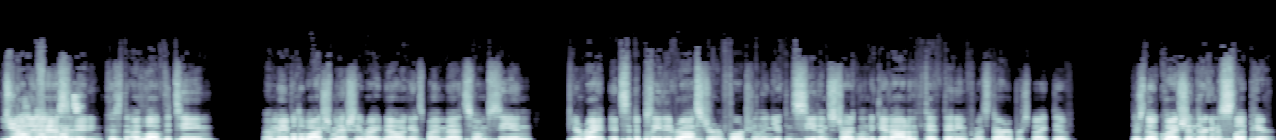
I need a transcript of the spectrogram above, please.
it's yeah, really that, fascinating because I love the team. I'm able to watch them actually right now against my Mets, so I'm seeing. You're right. It's a depleted roster, unfortunately. You can see them struggling to get out of the fifth inning from a starter perspective there's no question they're going to slip here.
